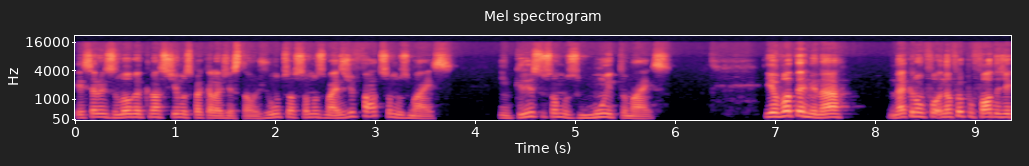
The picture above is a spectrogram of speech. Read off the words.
esse era o slogan que nós tínhamos para aquela gestão. Juntos nós somos mais. De fato, somos mais. Em Cristo somos muito mais. E eu vou terminar. Não é que não foi, não foi por falta de,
